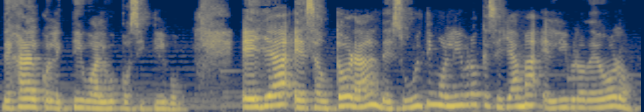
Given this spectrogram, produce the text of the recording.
dejar al colectivo algo positivo. Ella es autora de su último libro que se llama El libro de oro.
